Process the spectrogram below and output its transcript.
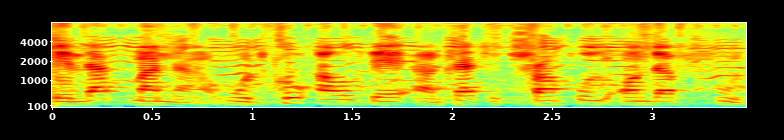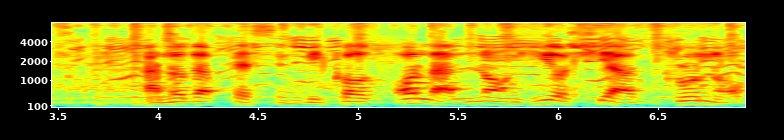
in that manner would go out there and try to trample underfoot another person because all along he or she has grown up,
